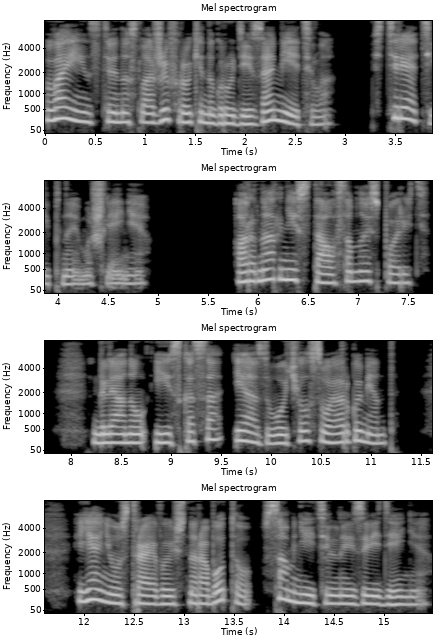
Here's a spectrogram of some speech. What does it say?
Воинственно сложив руки на груди, заметила стереотипное мышление. Арнар не стал со мной спорить. Глянул искоса и озвучил свой аргумент. Я не устраиваюсь на работу в сомнительные заведения.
